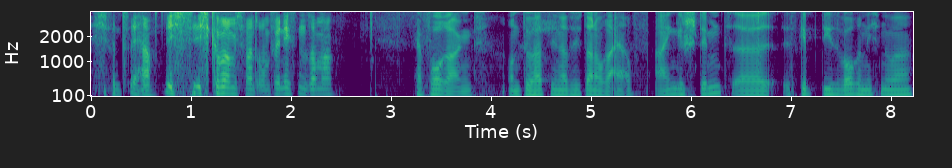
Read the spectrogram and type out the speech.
ich finde, ja, ich, ich kümmere mich mal drum für nächsten Sommer. Hervorragend. Und du hast dich natürlich dann auch eingestimmt. Äh, es gibt diese Woche nicht nur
